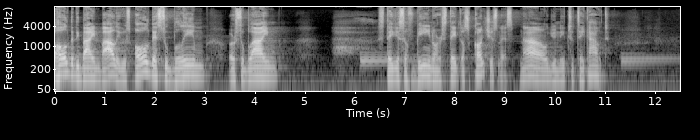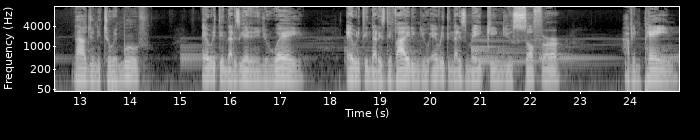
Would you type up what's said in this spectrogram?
All the divine values, all the sublime or sublime stages of being or state of consciousness. Now you need to take out. Now you need to remove everything that is getting in your way, everything that is dividing you, everything that is making you suffer, having pain,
